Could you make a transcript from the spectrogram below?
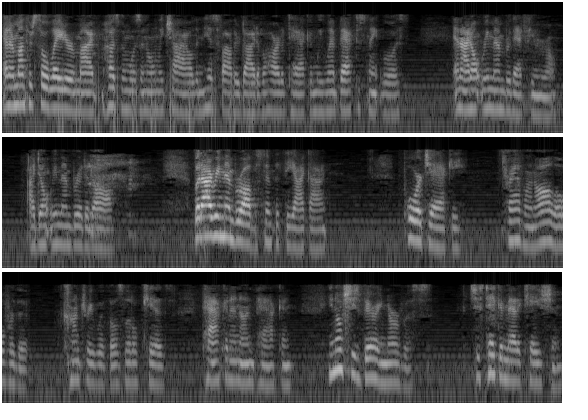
And a month or so later, my husband was an only child, and his father died of a heart attack, and we went back to St. Louis. And I don't remember that funeral. I don't remember it at all. But I remember all the sympathy I got. Poor Jackie, traveling all over the country with those little kids, packing and unpacking. You know, she's very nervous. She's taking medication.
